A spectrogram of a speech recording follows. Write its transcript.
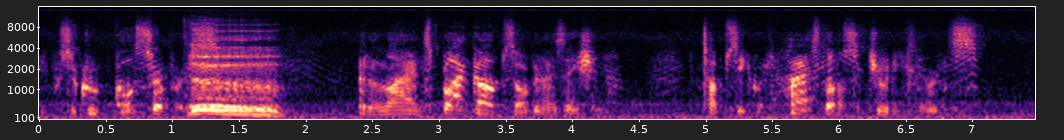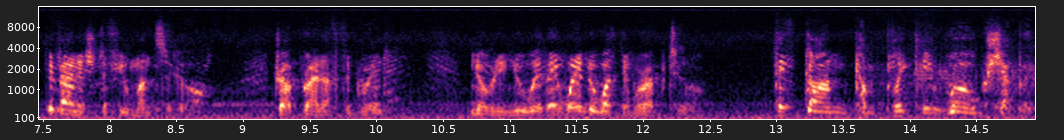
It was a group called Cerberus. An Alliance Black Ops organization. Top secret, highest level security clearance. They vanished a few months ago. Dropped right off the grid. Nobody knew where they went or what they were up to. They've gone completely rogue, Shepard.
